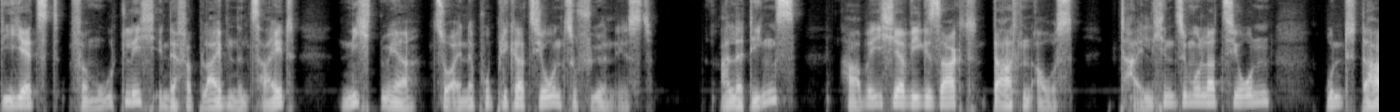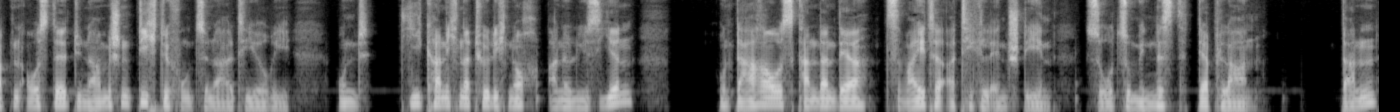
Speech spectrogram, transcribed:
die jetzt vermutlich in der verbleibenden Zeit nicht mehr zu einer Publikation zu führen ist. Allerdings habe ich ja, wie gesagt, Daten aus Teilchensimulationen und Daten aus der dynamischen Dichtefunktionaltheorie. Und die kann ich natürlich noch analysieren und daraus kann dann der zweite Artikel entstehen. So zumindest der Plan. Dann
